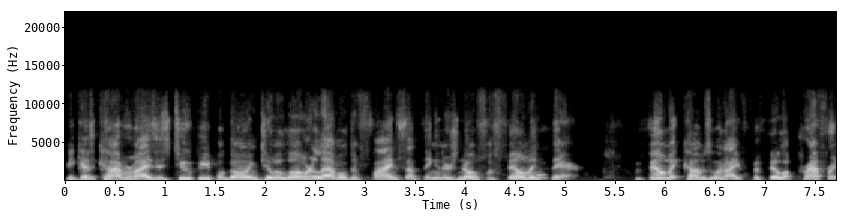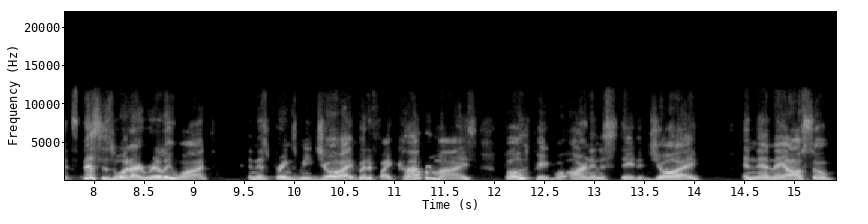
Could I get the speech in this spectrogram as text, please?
because compromise is two people going to a lower level to find something and there's no fulfillment mm-hmm. there. Fulfillment comes when I fulfill a preference. This is what I really want and this brings me joy. But if I compromise, both people aren't in a state of joy. And then they also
